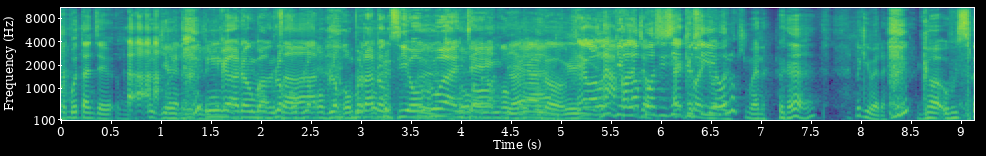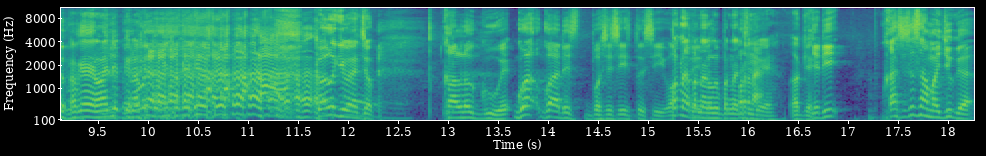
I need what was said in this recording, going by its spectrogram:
sebutan cewek. Gila, gila, gila. Enggak dong bangsa. Goblok, goblok, goblok, goblok. Berat dong CEO gue anjing. Jangan dong. Iya. Nah kalau posisinya Eh, ke gimana, CEO gimana? lu gimana? lu gimana? Gak usah. Oke lanjut kenapa Kalau lu gimana, Cok? Kalau gue, gue gue ada posisi itu sih. Pernah, pernah, itu. lu pernah juga ya? Oke. Jadi kasusnya sama juga.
